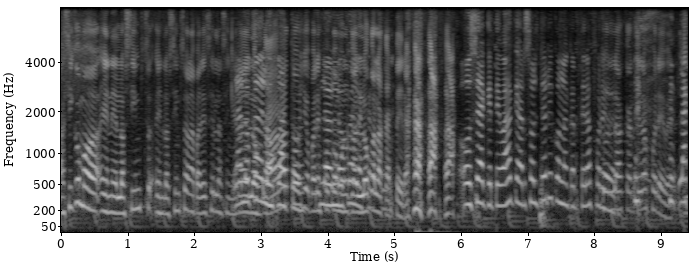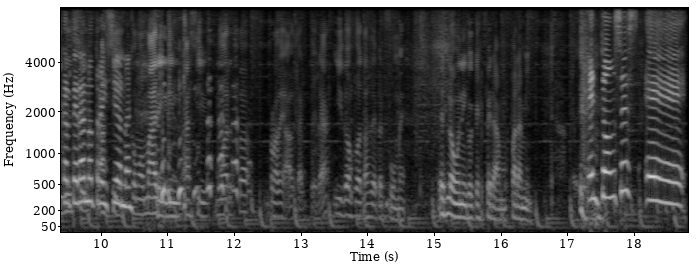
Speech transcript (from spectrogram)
así como en Los Simpsons en Los Simpson aparece la señora La de, los de los gatos, gatos. yo parezco La como el loco la cartera. O sea que te vas a quedar soltero y con la cartera forever. Con la cartera forever. La Y cartera dice no así, traiciona. como Marilyn, así, muerto, rodeado de cartera y dos gotas de perfume. Es lo único que esperamos para mí. Entonces, eh,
